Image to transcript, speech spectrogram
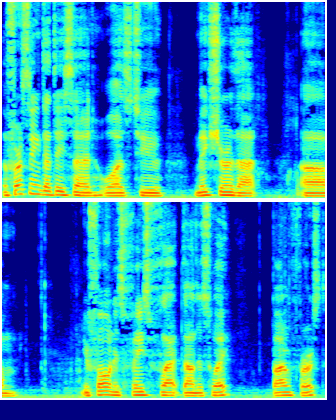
the first thing that they said was to make sure that um, your phone is face flat down this way, bottom first.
